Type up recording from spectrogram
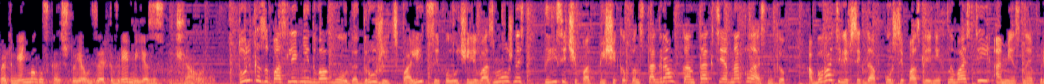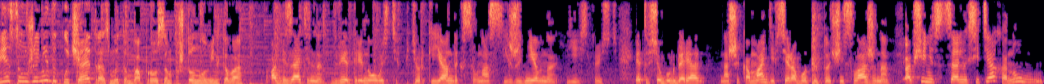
Поэтому я не могу сказать, что я вот за это время я заскучала. Только за последние два года дружить с полицией получили возможность тысячи подписчиков Инстаграм, ВКонтакте и Одноклассников. Обыватели всегда в курсе последних новостей, а местная пресса уже не докучает размытым вопросам, что новенького. Обязательно две-три новости в пятерке Яндекса у нас ежедневно есть. То есть это все благодаря нашей команде, все работают очень слаженно. Общение в социальных сетях, оно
